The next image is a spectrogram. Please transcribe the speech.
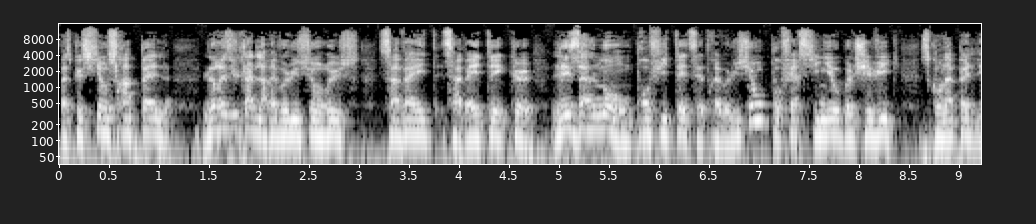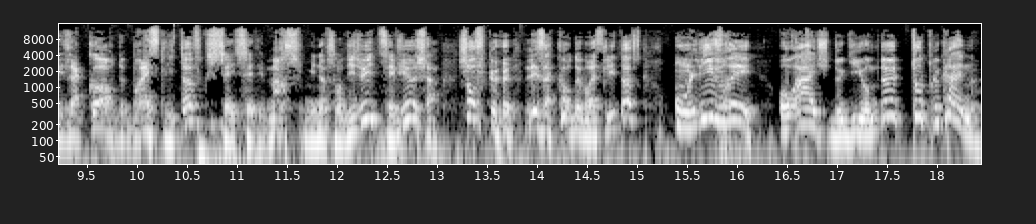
parce que si on se rappelle le résultat de la révolution russe, ça va, être, ça va été que les Allemands ont profité de cette révolution pour faire signer aux bolcheviks ce qu'on appelle les accords de Brest-Litovsk, c'est mars 1918, c'est vieux ça, sauf que les accords de Brest-Litovsk ont livré au Reich de Guillaume II toute l'Ukraine.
